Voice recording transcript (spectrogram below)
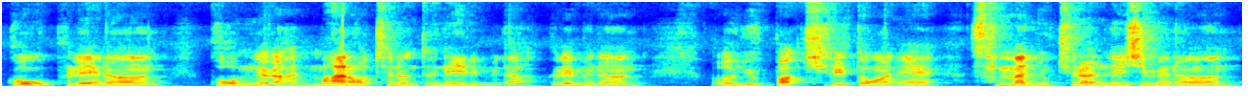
고급 플랜은 보험료가 한 15,000원 더 내야 됩니다. 그러면은 어, 6박 7일 동안에 36,000원을 내시면은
